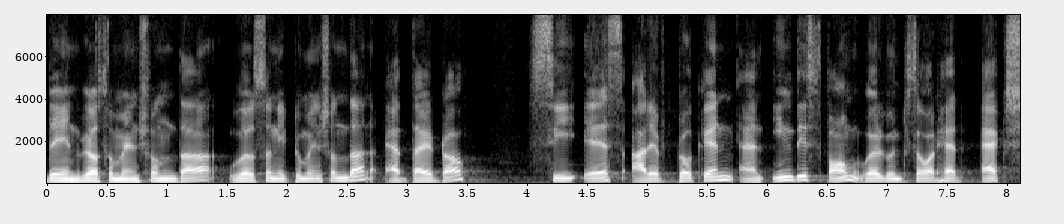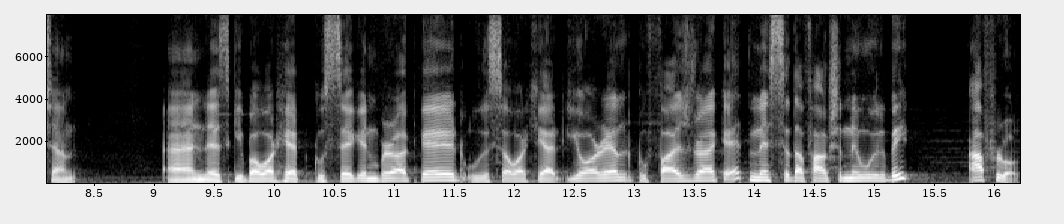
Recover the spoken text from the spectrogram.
Then we also mention the, we also need to mention the at the rate of CSRF token. And in this form, we're going to say our head action. And let's keep our head to second bracket. We'll say our head url to first bracket. Let's say the function name will be upload.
